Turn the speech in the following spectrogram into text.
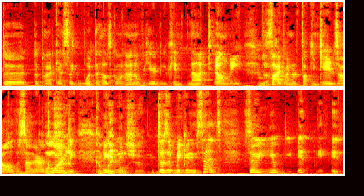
the the podcast. Like, what the hell's going on over here? You cannot tell me Yeah. 500 fucking kids all of a sudden are Bullshit. quarantined. Complete It- bullshit. It doesn't make any sense. So you, it, it, it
